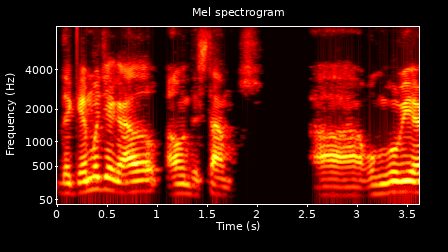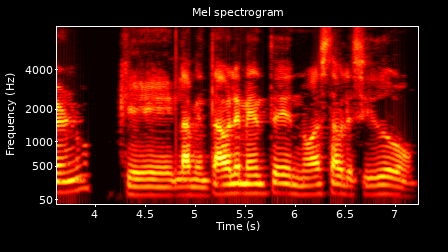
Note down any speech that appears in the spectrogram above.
de que hemos llegado a donde estamos, a un gobierno que lamentablemente no ha establecido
